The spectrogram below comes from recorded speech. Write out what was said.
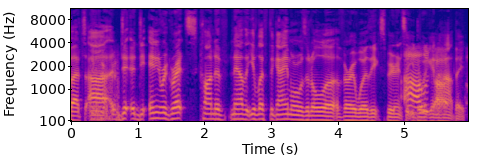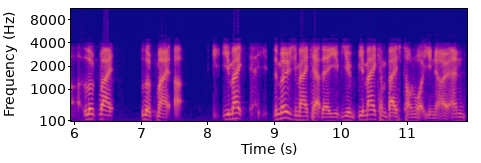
But uh, d- d- any regrets kind of now that you've left the game, or was it all a, very worthy experience that you Ah, do look, again in a uh, heartbeat? Look, mate. Look, mate. You make the moves you make out there. You, you you make them based on what you know, and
